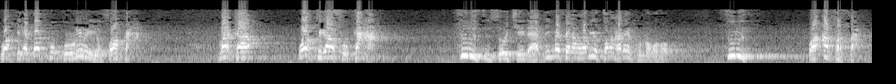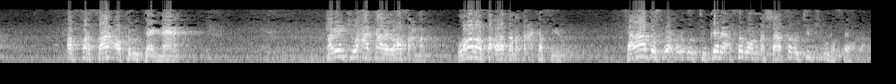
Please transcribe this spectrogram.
Waktiga dadku quurinayo soo kaca. Marka waktigaasuu kaca uluuu soo jeeda. Haddii maalan labiyo toban habeenku noqdo ulu waa afar saac. Afar saac oo kaleu taagnaana habeenkii waxaa ka haray laba sac marka. Labada sac oo haddana qac ka siina. Salaada subax wuxuu tukana isagoo nashaadsan oo jirkii u nastay haddana.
